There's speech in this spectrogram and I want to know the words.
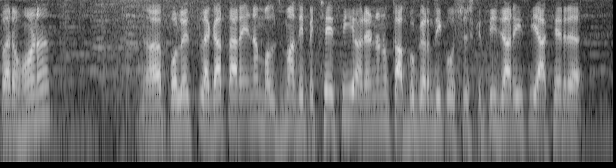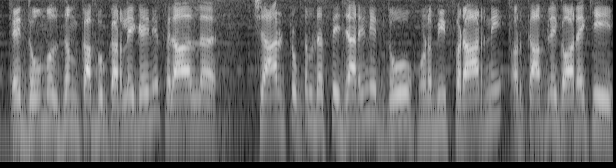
ਪਰ ਹੁਣ ਪੁਲਿਸ ਲਗਾਤਾਰ ਇਹਨਾਂ ਮੁਲਜ਼ਮਾਂ ਦੇ ਪਿੱਛੇ ਸੀ ਔਰ ਇਹਨਾਂ ਨੂੰ ਕਾਬੂ ਕਰਨ ਦੀ ਕੋਸ਼ਿਸ਼ ਕੀਤੀ ਜਾ ਰਹੀ ਸੀ। ਆਖਿਰ ਇਹ ਦੋ ਮੁਲਜ਼ਮ ਕਾਬੂ ਕਰ ਲਏ ਗਏ ਨੇ। ਫਿਲਹਾਲ ਚਾਰ ਟੋਟਲ ਦੱਸੇ ਜਾ ਰਹੇ ਨੇ, ਦੋ ਹੁਣ ਵੀ ਫਰਾਰ ਨੇ ਔਰ ਕਾਬਲੇ ਗੌਰ ਹੈ ਕਿ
